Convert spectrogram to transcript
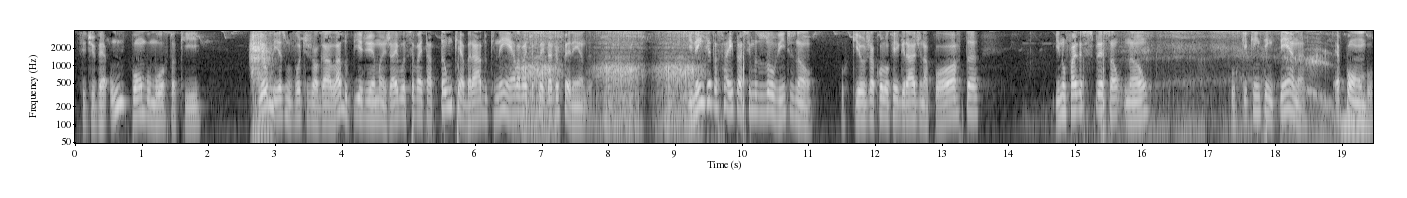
se tiver um pombo morto aqui, eu mesmo vou te jogar lá do Pia de Iemanjá e você vai estar tá tão quebrado que nem ela vai te aceitar de oferenda. E nem tenta sair para cima dos ouvintes, não. Porque eu já coloquei grade na porta. E não faz essa expressão, não. Porque quem tem pena é pombo.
